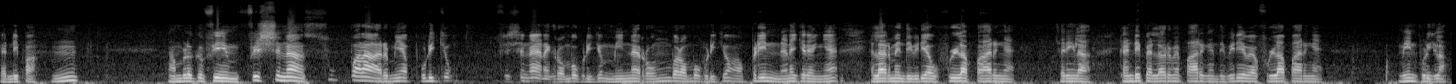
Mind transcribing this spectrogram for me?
கண்டிப்பாக ம்? நம்மளுக்கு ஃபி ஃபிஷ்ஷுனால் சூப்பராக அருமையாக பிடிக்கும். ஃபிஷ்ஷுனால் எனக்கு ரொம்ப பிடிக்கும். மீன்னால் ரொம்ப ரொம்ப பிடிக்கும். அப்படின்னு நினைக்கிறவங்க எல்லாருமே இந்த வீடியோவை ஃபுல்லாக பாருங்கள் சரிங்களா? கண்டிப்பாக எல்லாருமே பாருங்கள் இந்த வீடியோவை ஃபுல்லாக பாருங்கள் மீன் பிடிக்கலாம்.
